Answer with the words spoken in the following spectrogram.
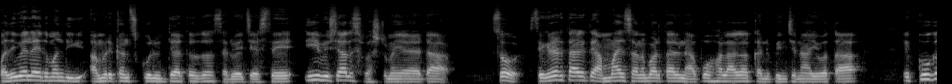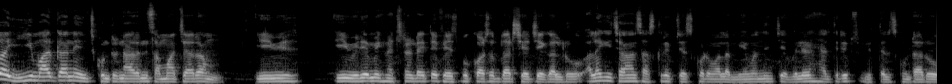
పదివేల ఐదు మంది అమెరికన్ స్కూల్ విద్యార్థులతో సర్వే చేస్తే ఈ విషయాలు స్పష్టమయ్యాయట. సో సిగరెట్ తాగితే అమ్మాయిలు సనబడతారని అపోహలాగా కనిపించిన యువత ఎక్కువగా ఈ మార్గాన్ని ఎంచుకుంటున్నారని సమాచారం ఈ ఈ వీడియో మీకు నచ్చినట్లయితే ఫేస్బుక్ వాట్సాప్ ద్వారా షేర్ చేయగలరు. అలాగే ఈ ఛానల్ సబ్స్క్రైబ్ చేసుకోవడం వల్ల మేము అందించే విలువైన హెల్త్ టిప్స్ మీరు తెలుసుకుంటారు.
